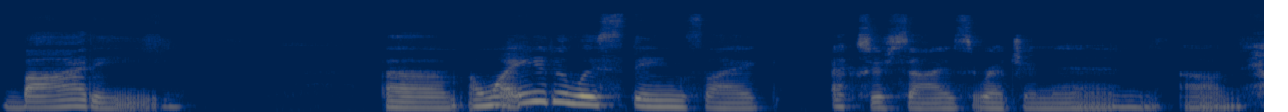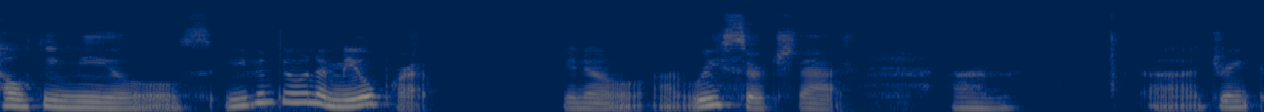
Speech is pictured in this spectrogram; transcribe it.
body, um, I want you to list things like exercise regimen, um, healthy meals, even doing a meal prep. You know, uh, research that. Um, uh, drink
